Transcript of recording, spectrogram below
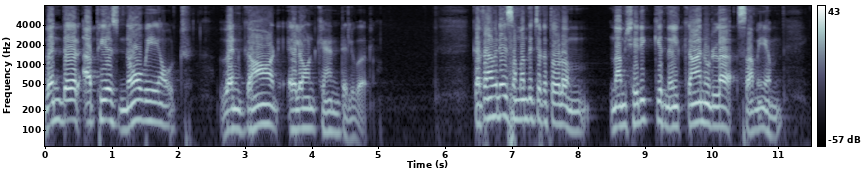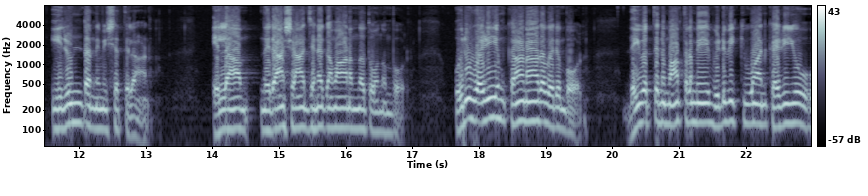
when there appears no way out when God alone can deliver കർത്താവിനെ സംബന്ധിച്ചിടത്തോളം നാം ശരിക്ക് നിൽക്കാനുള്ള സമയം ഇരുണ്ട നിമിഷത്തിലാണ്. എല്ലാം നിരാശാജനകമാണെന്ന് തോന്നുമ്പോൾ ഒരു വഴിയും കാണാതെ വരുമ്പോൾ ദൈവത്തിന് മാത്രമേ വിടുവിക്കുവാൻ കഴിയൂ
